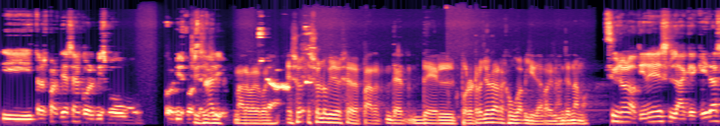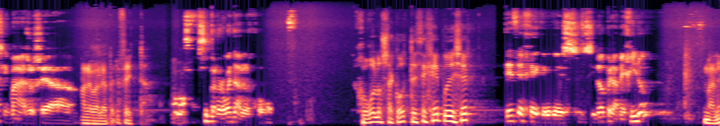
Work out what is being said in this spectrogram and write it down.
y tres partidas sean con el mismo, con el mismo Sí, sí, sí. escenario. Vale, vale, vale. Eso, eso es lo que yo sé para- de- del, por el rollo de la rejugabilidad, para que nos entendamos. Sí, no, no, tienes la que quieras y más, o sea, Vale, vale, perfecto. súper recomendable el juego. ¿Juego lo sacó? ¿TCG puede ser? TCG creo que es, si no, espera, me giro Vale.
